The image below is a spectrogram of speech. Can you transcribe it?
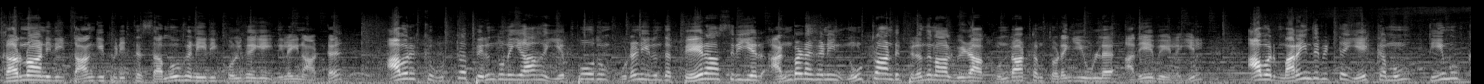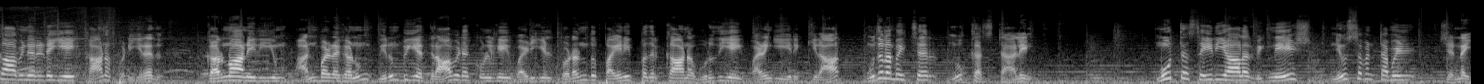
கருணாநிதி தாங்கி பிடித்த சமூக நீதி கொள்கையை நிலைநாட்ட அவருக்கு உற்ற பெருந்துணையாக எப்போதும் உடனிருந்த பேராசிரியர் அன்பழகனின் நூற்றாண்டு பிறந்தநாள் விழா கொண்டாட்டம் தொடங்கியுள்ள அதே வேளையில் அவர் மறைந்துவிட்ட ஏக்கமும் திமுகவினரிடையே காணப்படுகிறது. கருணாநிதியும் அன்பழகனும் விரும்பிய திராவிட கொள்கை வழியில் தொடர்ந்து பயணிப்பதற்கான உறுதியை வழங்கியிருக்கிறார் முதலமைச்சர் மு ஸ்டாலின். மூத்த செய்தியாளர் விக்னேஷ் நியூஸ் செவன் தமிழ் சென்னை.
